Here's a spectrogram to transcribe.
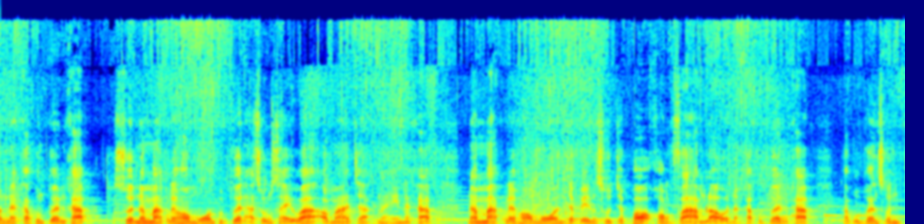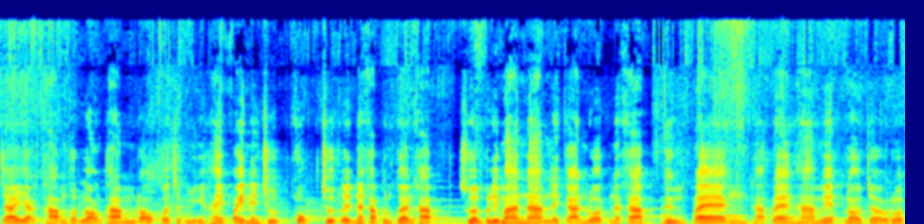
นนะครับเพื่อนๆครับ ส่วนน้ำหมักและฮอร์โมนเพื่อนๆอาจสงสัยว่าเอามาจากไหนนะครับน้ำหมักและฮอร์โมนจะเป็นสูตรเฉพาะของฟาร์มเรานะครับเพื่อนๆครับถ้าเพื่อนๆสนใจอยากทำทดลองทำเราก็จะมีให้ไปในชุดครบชุดเลยนะครับเพื่อนๆครับส่วนปริมาณน้ำในการรดนะครับ1แปลง ถ้าแปลง 5 เม็ดเราจะรด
